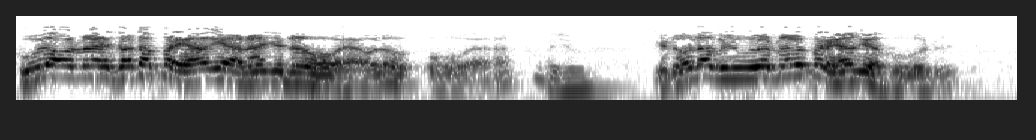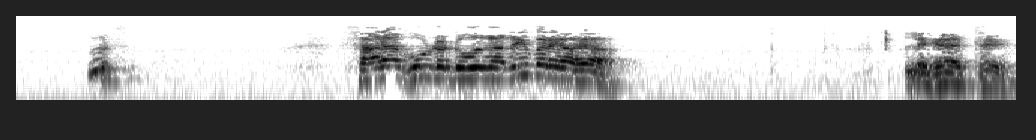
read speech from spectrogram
ਖੂਹ ਦਾ ਉਹਨਾਂ ਹਿੱਸਾ ਤਾਂ ਭਰਿਆ ਗਿਆ ਨਾ ਜਿੰਨਾ ਹੋਇਆ ਉਹਦਾ ਉਹ ਹੈ ਜਦੋਂ ਉਹਦਾ ਵਜੂਦ ਨਾਲ ਭਰਿਆ ਗਿਆ ਉਹਨੇ। ਬਸ। ਸਾਰਾ ਖੂਹ ਡੱਡੂਆਂ ਦਾ ਨਹੀਂ ਭਰਿਆ ਹੋਇਆ। ਲਿਖਿਆ ਇੱਥੇ।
